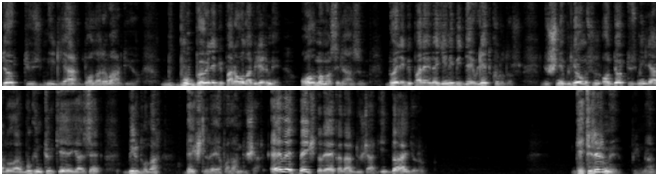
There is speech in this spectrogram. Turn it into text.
400 milyar doları var diyor. Bu böyle bir para olabilir mi? Olmaması lazım. Böyle bir parayla yeni bir devlet kurulur. Düşünebiliyor musunuz? O 400 milyar dolar bugün Türkiye'ye gelse 1 dolar 5 liraya falan düşer. Evet 5 liraya kadar düşer. İddia ediyorum. Getirir mi? Bilmem.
